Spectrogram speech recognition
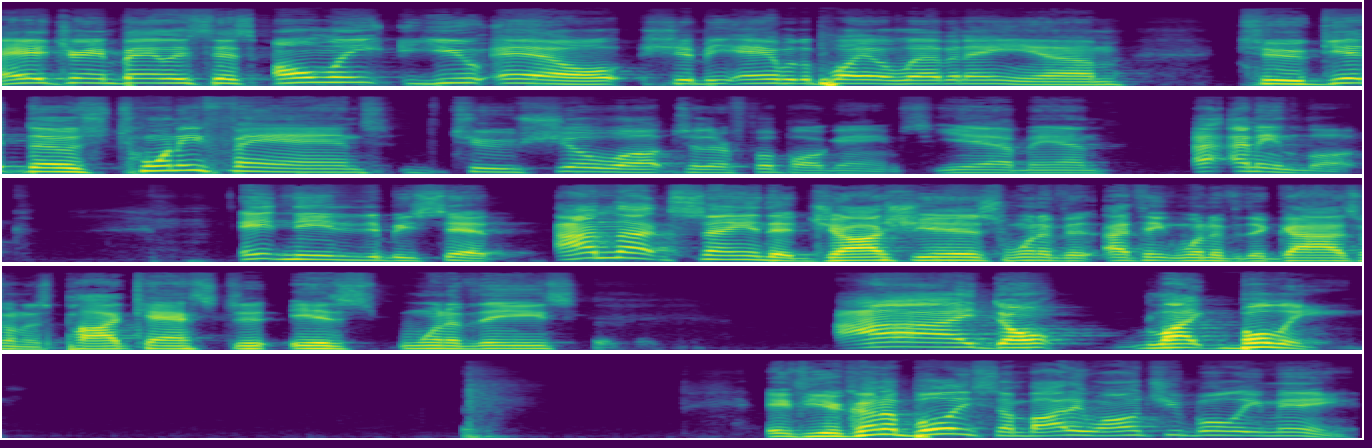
Adrian Bailey says only UL should be able to play at 11 a.m. to get those 20 fans to show up to their football games. Yeah, man. I, I mean, look, it needed to be said. I'm not saying that Josh is one of it. I think one of the guys on his podcast is one of these. I don't like bullying. If you're going to bully somebody, why don't you bully me?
